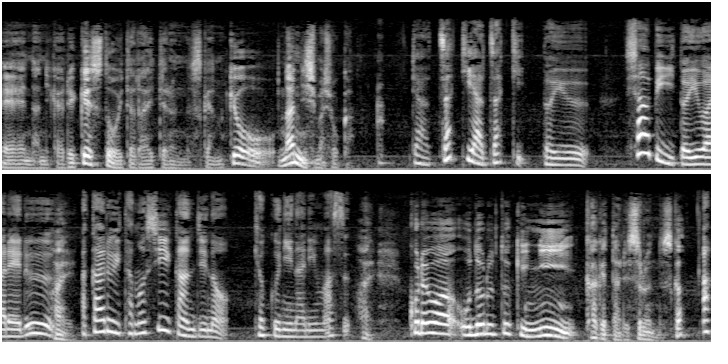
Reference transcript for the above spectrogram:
えー何かリクエストをいただいてるんですけども、今日何にしましょうか？あじゃあザキやザキというシャービーと言われるはい明るい楽しい感じの曲になります。はい。これは踊るときにかけたりするんですか？あ、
